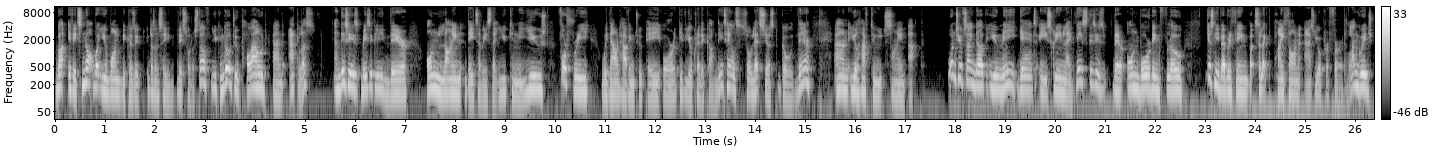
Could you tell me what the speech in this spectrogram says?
But if it's not what you want because it, it doesn't say this sort of stuff, you can go to Cloud and Atlas. And this is basically their online database that you can use for free without having to pay or give your credit card details. So let's just go there and you'll have to sign up. Once you've signed up, you may get a screen like this. This is their onboarding flow. Just leave everything, but select Python as your preferred language.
